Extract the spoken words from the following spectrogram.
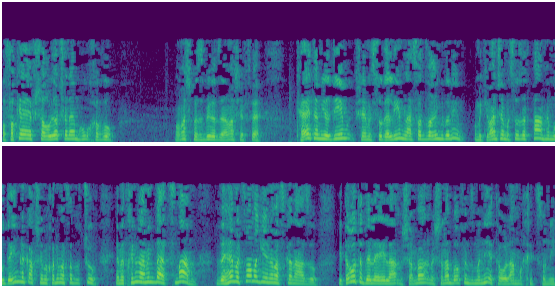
אופקי האפשרויות שלהם הורחבו. הוא ממש מסביר את זה ממש יפה. כעת הם יודעים שהם מסוגלים לעשות דברים גדולים, ומכיוון שהם עשו זאת פעם, הם מודעים לכך שהם יכולים לעשות זאת שוב. הם מתחילים להאמין בעצמם, והם עצמם מגיעים למסקנה הזו. התערותא דלעילא משנה, משנה באופן זמני את העולם החיצוני.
